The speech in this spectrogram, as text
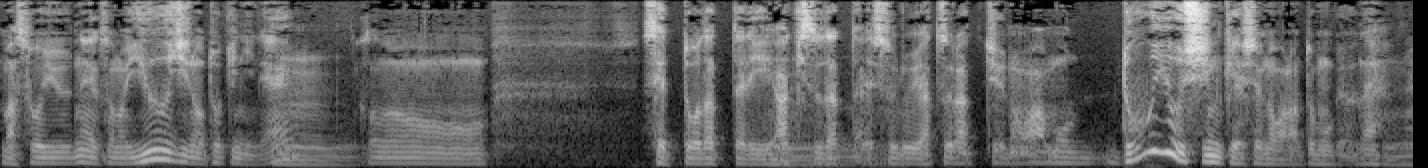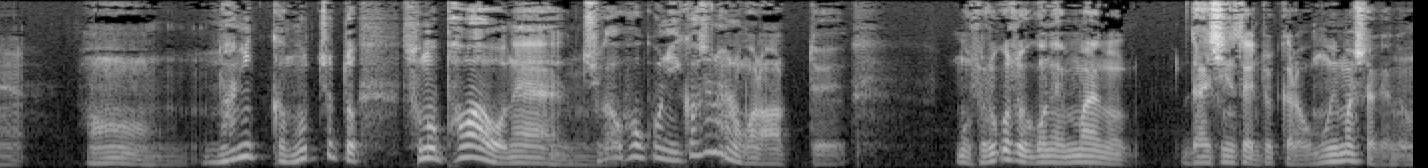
まあそういうね、その有事の時にね、その、窃盗だったり、空き巣だったりする奴らっていうのはもうどういう神経してんのかなと思うけどね。ねうん。何かもうちょっとそのパワーをね、違う方向に活かせないのかなって、もうそれこそ5年前の大震災の時から思いましたけど。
